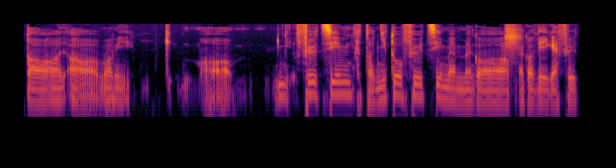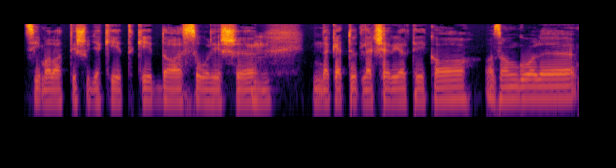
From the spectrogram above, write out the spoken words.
a, a, ami a főcím, tehát a nyitó főcímem, meg a, meg a vége főcím alatt is ugye két, két dal szól, és mm. mind a kettőt lecserélték a, az angol uh,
